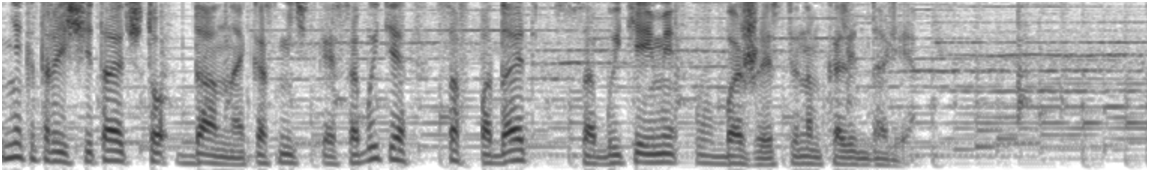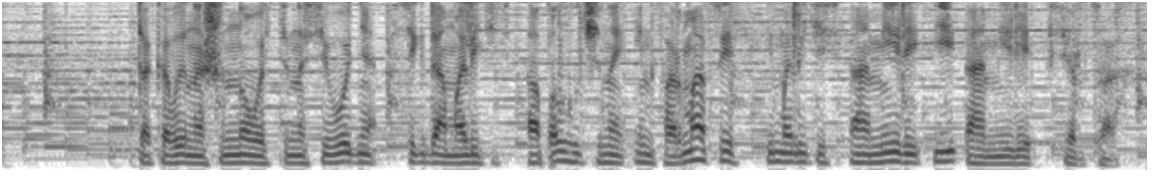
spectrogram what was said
некоторые считают, что данное космическое событие совпадает с событиями в божественном календаре. Таковы наши новости на сегодня. Всегда молитесь о полученной информации и молитесь о мире и о мире в сердцах.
